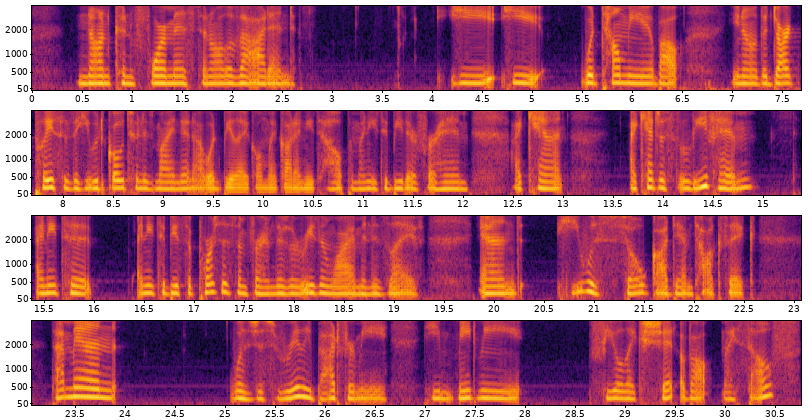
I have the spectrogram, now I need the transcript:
nonconformist and all of that. And he, he would tell me about, you know, the dark places that he would go to in his mind. And I would be like, oh my God, I need to help him. I need to be there for him. I can't, I can't just leave him. I need to, I need to be a support system for him. There's a reason why I'm in his life. And he was so goddamn toxic. That man was just really bad for me. He made me feel like shit about myself.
